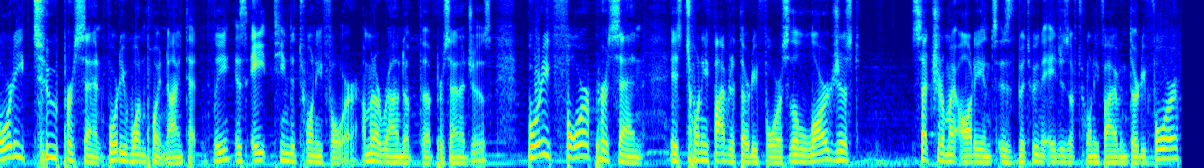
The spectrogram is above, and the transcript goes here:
42%, 41.9 technically, is 18 to 24. I'm going to round up the percentages. 44% is 25 to 34. So the largest section of my audience is between the ages of 25 and 34.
